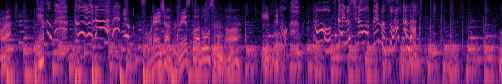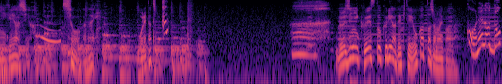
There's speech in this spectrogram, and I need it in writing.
ほら手来るな！よそれじゃあクエストはどうするんだ？言って。もうお使いの品は全部揃ったんだ。逃げ足やしょうがない。俺たちはあ。無事にクエストクリアできてよかったじゃないか。これのどこ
